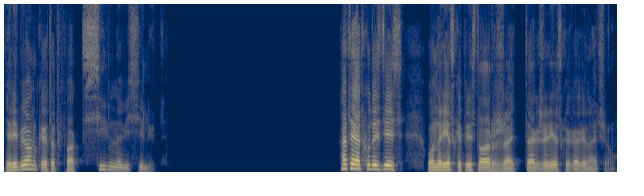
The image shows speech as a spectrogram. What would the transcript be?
И ребенка этот факт сильно веселит. «А ты откуда здесь?» Он резко перестал ржать, так же резко, как и начал.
